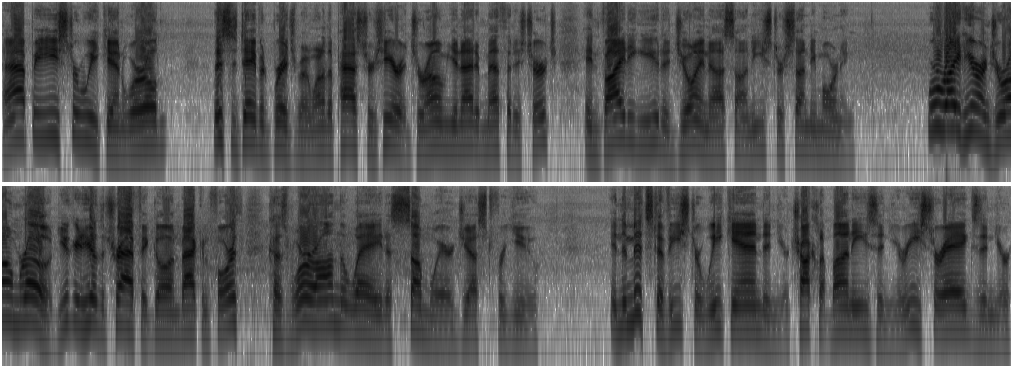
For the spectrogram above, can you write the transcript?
Happy Easter weekend, world. This is David Bridgman, one of the pastors here at Jerome United Methodist Church, inviting you to join us on Easter Sunday morning. We're right here on Jerome Road. You can hear the traffic going back and forth because we're on the way to somewhere just for you. In the midst of Easter weekend and your chocolate bunnies and your Easter eggs and your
